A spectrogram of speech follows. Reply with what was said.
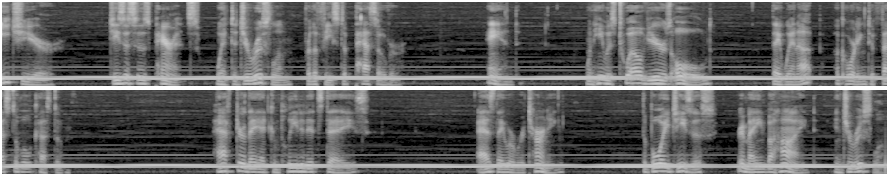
Each year, Jesus' parents went to Jerusalem for the feast of Passover. And when he was twelve years old, they went up according to festival custom. After they had completed its days, as they were returning, the boy Jesus remained behind in Jerusalem.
